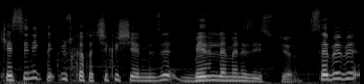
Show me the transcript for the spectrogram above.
kesinlikle üst kata çıkış yerinizi belirlemenizi istiyorum. Sebebi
